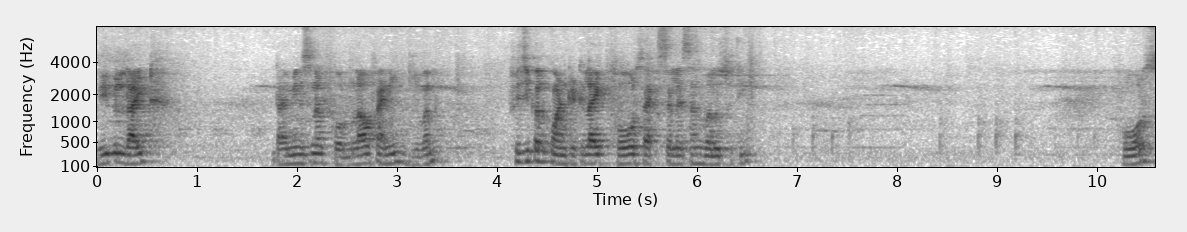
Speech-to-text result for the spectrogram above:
we will write dimensional formula of any given physical quantity like force, acceleration, velocity. Force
